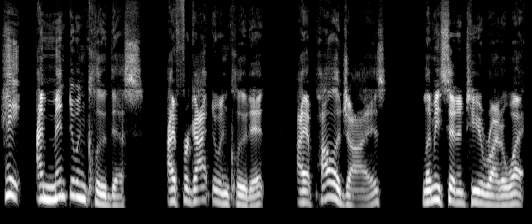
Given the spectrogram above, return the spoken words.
hey, I meant to include this. I forgot to include it. I apologize. Let me send it to you right away.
